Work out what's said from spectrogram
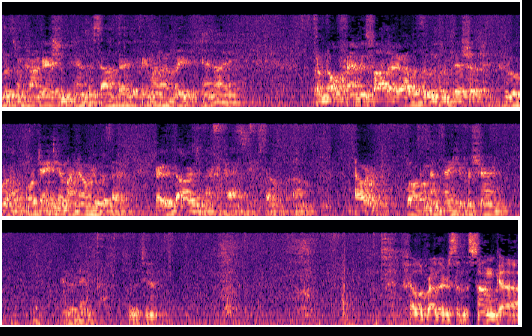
Lutheran congregation in the South Bay, Fremont, I believe. And I, from an old friend whose father uh, was the Lutheran bishop who um, ordained him, I know he was greatly valued in that capacity. So, um, Howard, welcome and thank you for sharing in advance. Good, yeah. Fellow brothers of the Sangha,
